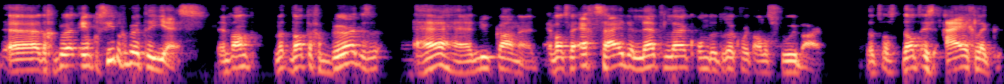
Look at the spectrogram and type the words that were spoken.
Uh, er gebeurt, in principe gebeurt er yes. En want wat er gebeurt is, hè, nu kan het. En wat we echt zeiden, letterlijk, onder druk wordt alles vloeibaar. Dat, was, dat is eigenlijk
